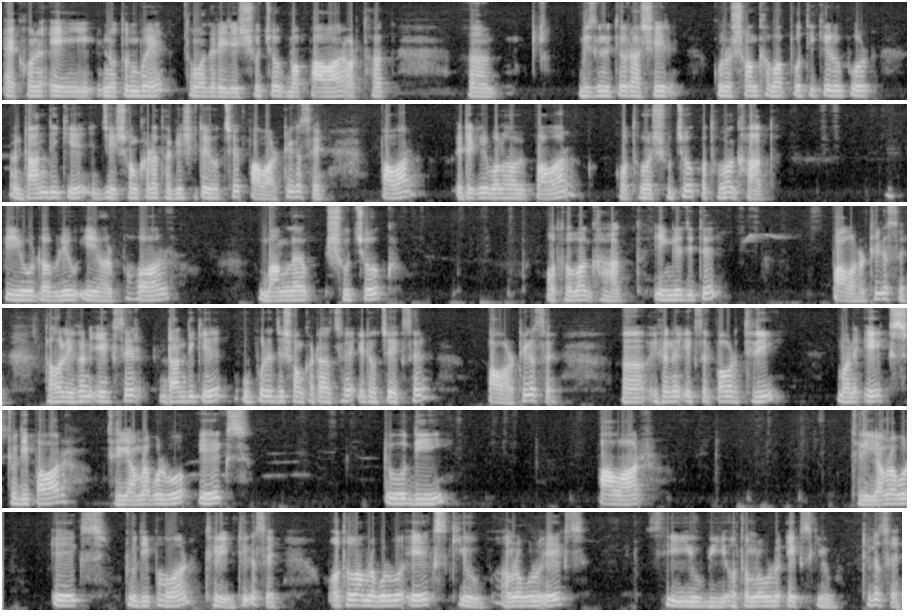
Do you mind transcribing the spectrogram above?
এখন এই নতুন বইয়ে তোমাদের এই যে সূচক বা পাওয়ার অর্থাৎ বীজগণিতীয় রাশির কোনো সংখ্যা বা প্রতীকের উপর ডান দিকে যে সংখ্যাটা থাকে সেটাই হচ্ছে পাওয়ার, ঠিক আছে? পাওয়ার, এটাকে বলা হবে পাওয়ার অথবা সূচক অথবা ঘাত। পিও ডব্লিউ ই আর পাওয়ার, বাংলা সূচক অথবা ঘাত, ইংরেজিতে পাওয়ার, ঠিক আছে? তাহলে এখানে এক্সের ডান দিকে উপরে যে সংখ্যাটা আছে, এটা হচ্ছে এক্সের পাওয়ার ঠিক আছে? এখানে এক্সের পাওয়ার থ্রি মানে x to the power three আমরা বলব x to the power three আমরা বলব x to the power three ঠিক আছে? অথবা আমরা বলব এক্স কিউব আমরা বলব এক্স সিইউবি অথবা আমরা বলব এক্স কিউব ঠিক আছে?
